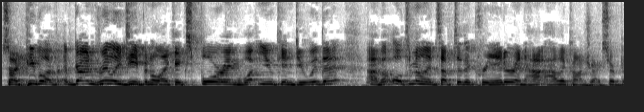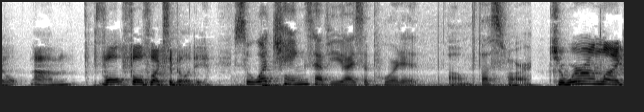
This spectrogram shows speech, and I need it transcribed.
So like people have, have gotten really deep into like exploring what you can do with it. Uh, but ultimately it's up to the creator and how, how the contracts are built. Um, full, full flexibility. So what chains have you guys supported um, thus far? So we're on like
